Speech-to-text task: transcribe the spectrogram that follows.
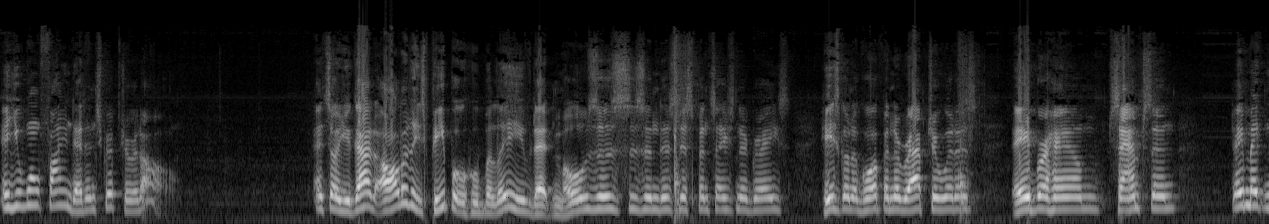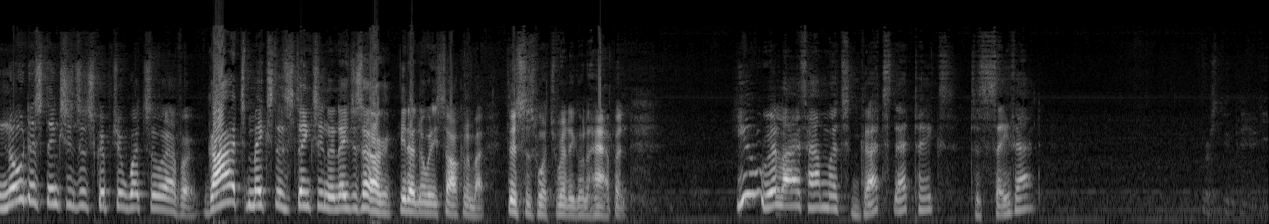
And you won't find that in Scripture at all. And so you got all of these people who believe that Moses is in this dispensation of grace. He's going to go up in the rapture with us. Abraham, Samson. They make no distinctions in Scripture whatsoever. God makes the distinction and they just say, oh, he doesn't know what he's talking about. This is what's really going to happen. You realize how much guts that takes to say that? Or stupidity.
